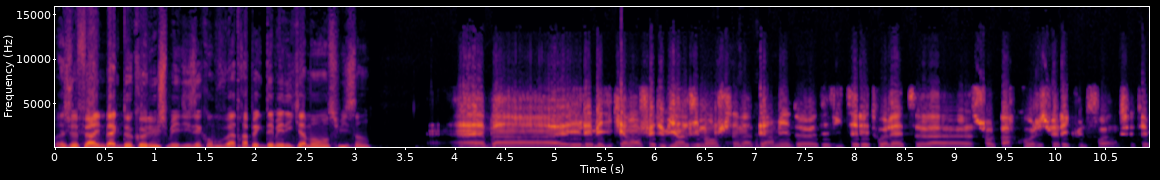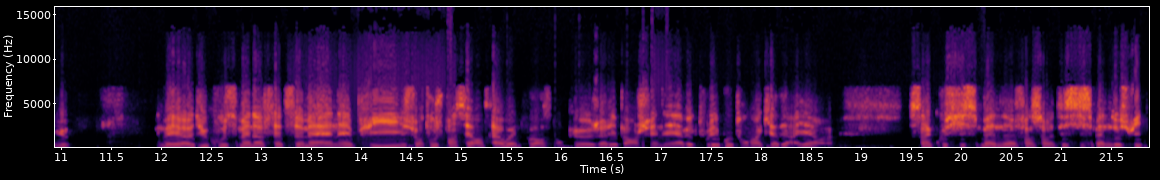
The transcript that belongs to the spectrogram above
Ouais, je vais faire une blague de Coluche, mais il disait qu'on pouvait attraper que des médicaments en Suisse. Hein. Ouais, ben, les médicaments ont fait du bien le dimanche. Ça m'a permis d'éviter les toilettes sur le parcours. J'y suis allé qu'une fois, donc c'était mieux. Mais euh, du coup, semaine off cette semaine. Et puis surtout, je pensais rentrer à Wentworth. Donc euh, j'allais pas enchaîner avec tous les beaux tournois qu'il y a derrière. Cinq ou six semaines, enfin ça aurait été six semaines de suite.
